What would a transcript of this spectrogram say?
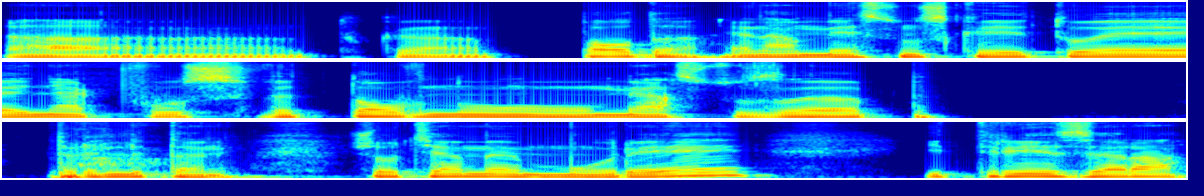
а, тук пода, една местност, където е някакво световно място за прелитане. Защото имаме море и три езера,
